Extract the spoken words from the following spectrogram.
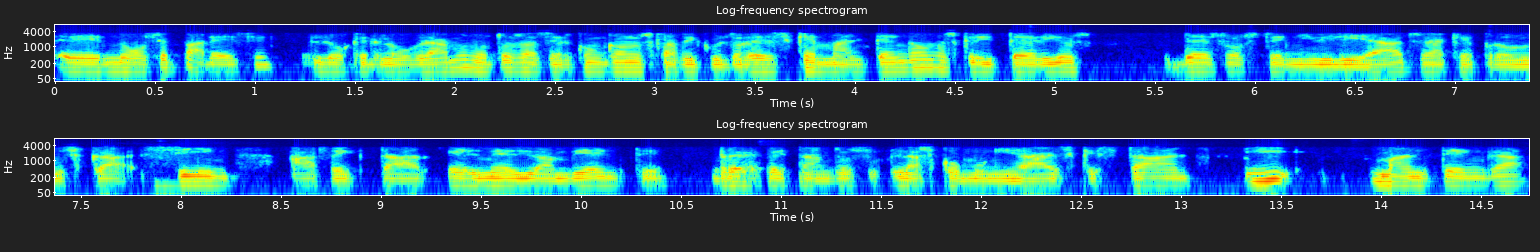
eh, no se parece. Lo que logramos nosotros hacer con, los caficultores es que mantenga unos criterios de sostenibilidad, o sea, que produzca sin afectar el medio ambiente, respetando las comunidades que están y mantenga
